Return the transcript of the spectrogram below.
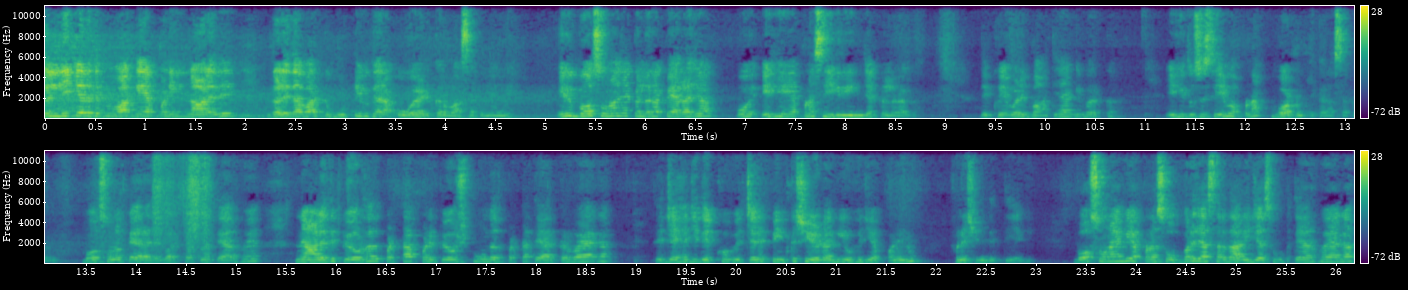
ਕੱਲੀ ਘੇਰੇ ਤੇ ਪਵਾ ਕੇ ਆਪਣੀ ਨਾਲ ਇਹਦੇ ਗਲੇ ਦਾ ਵਰਕ ਬੂਟੀ ਵਗੈਰਾ ਉਹ ਐਡ ਕਰਵਾ ਸਕਦੇ ਹੋਗੇ। ਇਹ ਵੀ ਬਹੁਤ ਸੋਹਣਾ ਜਿਹਾ ਕਲਰ ਆ, ਪਿਆਰਾ ਜਿਹਾ। ਉਹ ਇਹ ਆਪਣਾ ਸੀ ਗ੍ਰੀਨ ਜਿਹਾ ਕਲਰ ਹੈਗਾ। ਦੇਖੋ, ਇਹ ਵਾਲੀ ਬਾਂਹ ਤੇ ਆ ਗਈ ਵਰਕ ਇਹੀ ਤੁਸੀਂ ਸੇਮ ਆਪਣਾ ਬਾਟਮ ਤੇ ਕਰਾ ਸਕਦੇ ਹੋ। ਬਹੁਤ ਸੋਹਣਾ ਪਿਆਰਾ ਜਿਹਾ ਵਰਕ ਆਪਣਾ ਤਿਆਰ ਹੋਇਆ। ਨਾਲ ਇਹਦੇ ਪਿਓਰ ਦਾ ਦੁਪੱਟਾ, ਆਪਣੇ ਪਿਓਰ ਸ਼ਪੂਨ ਦਾ ਦੁਪੱਟਾ ਤਿਆਰ ਕਰਵਾਇਆ ਹੈਗਾ। ਤੇ ਜਿਹੇ ਜੀ ਦੇਖੋ ਵਿੱਚ ਇਹਦੇ ਪਿੰਕ ਸ਼ੇਡ ਹੈਗੀ ਉਹ ਜੀ ਆਪਾਂ ਨੇ ਇਹਨੂੰ ਫਿਨਿਸ਼ਿੰਗ ਦਿੱਤੀ ਹੈਗੀ। ਬਹੁਤ ਸੋਹਣਾ ਇਹ ਵੀ ਆਪਣਾ ਸੋਬਰ ਜਾਂ ਸਰਦਾਰੀ ਜਿਹਾ ਸੂਟ ਤਿਆਰ ਹੋਇਆ ਹੈਗਾ।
